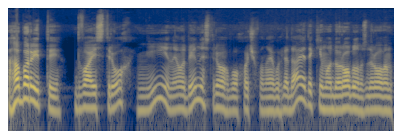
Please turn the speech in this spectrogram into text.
Габарити 2 із 3. Ні, не один із трьох, бо хоч вона і виглядає таким одороблим, здоровим.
